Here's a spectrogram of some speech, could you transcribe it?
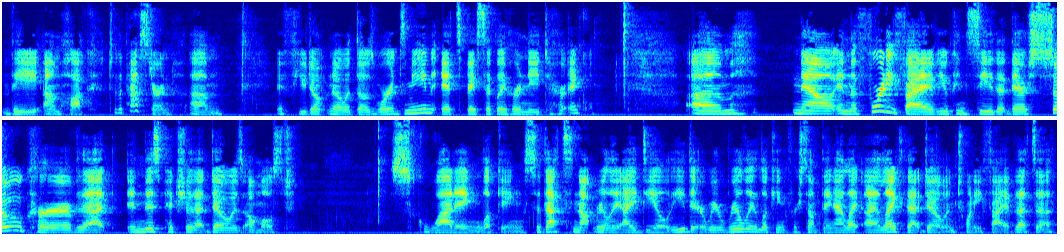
the um, hock to the pastern. If you don't know what those words mean, it's basically her knee to her ankle. Um, now in the 45, you can see that they're so curved that in this picture, that doe is almost squatting looking. So that's not really ideal either. We're really looking for something. I like, I like that doe in 25. That's a,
